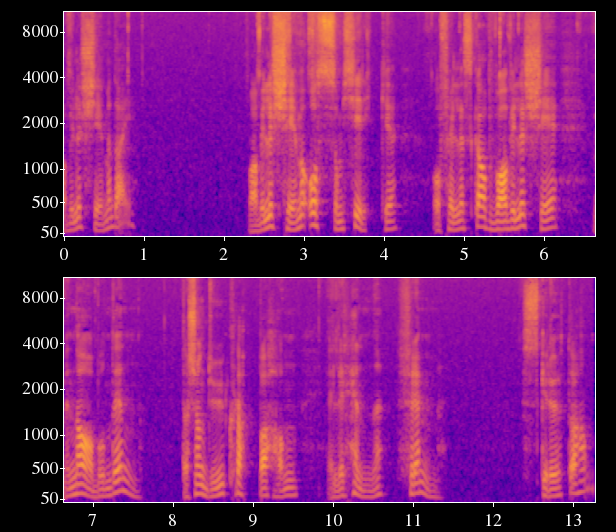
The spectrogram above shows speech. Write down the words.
Hva ville skje med deg? Hva ville skje med oss som kirke og fellesskap? Hva ville skje med naboen din dersom du klappa han eller henne frem? skrøt av han,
